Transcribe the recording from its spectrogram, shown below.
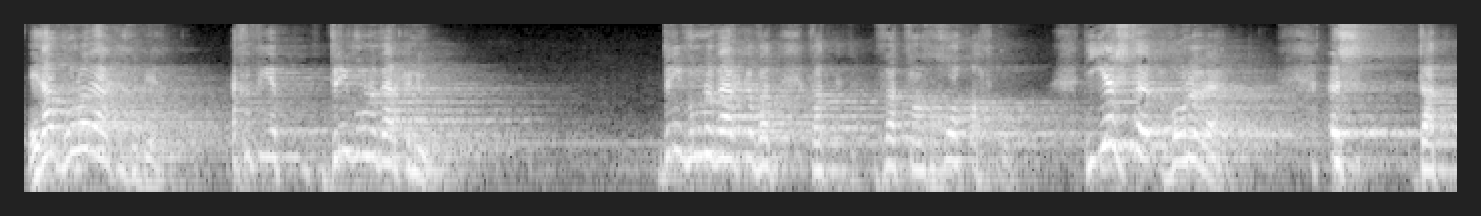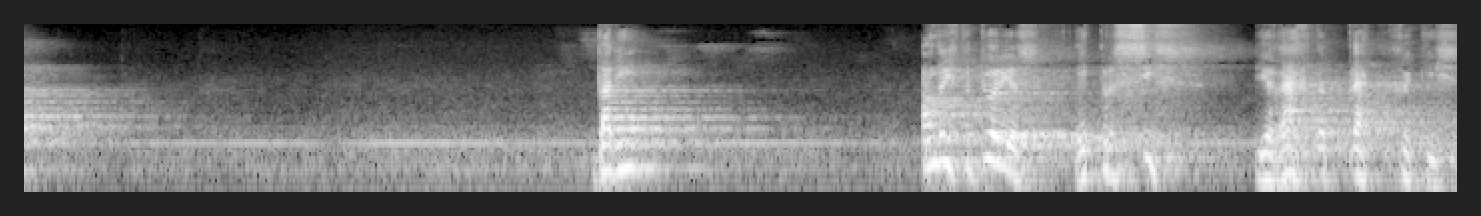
Het daar wonderwerke gebeur? Ek gaan vir jou drie wonderwerke noem. Drie wonderwerke wat wat wat van God afkom. Die eerste wonderwerk is dat dat die Andries Pretorius het presies die regte plek gekies.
